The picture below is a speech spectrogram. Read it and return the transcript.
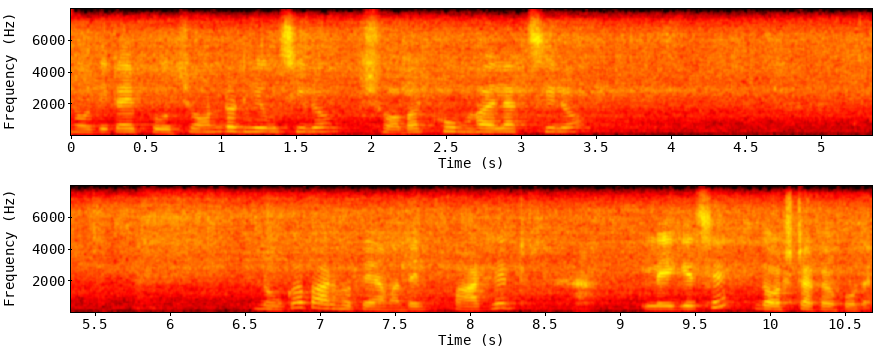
নদীটায় প্রচণ্ড ঢেউ ছিল, সবার খুব ভয় লাগছিল। নৌকা পার হতে আমাদের পার হেড লেগেছে দশ টাকা করে।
